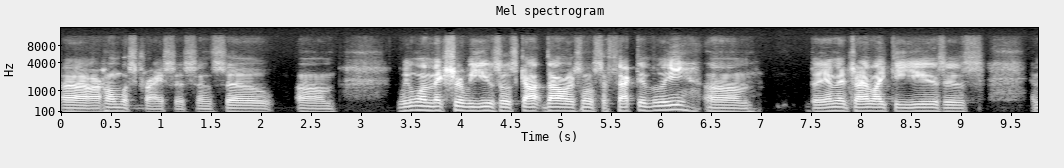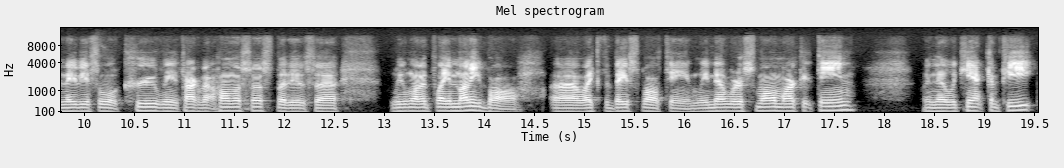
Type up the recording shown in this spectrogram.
uh, our homeless crisis. And so um, we want to make sure we use those dollars most effectively. Um, the image I like to use is, and maybe it's a little crude when you talk about homelessness, but is uh, we want to play money ball uh, like the baseball team. We know we're a small market team. We know we can't compete.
